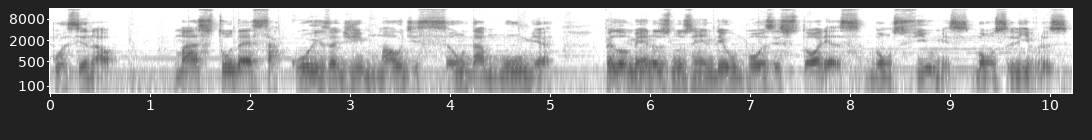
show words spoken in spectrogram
por sinal. Mas toda essa coisa de maldição da múmia pelo menos nos rendeu boas histórias, bons filmes, bons livros.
